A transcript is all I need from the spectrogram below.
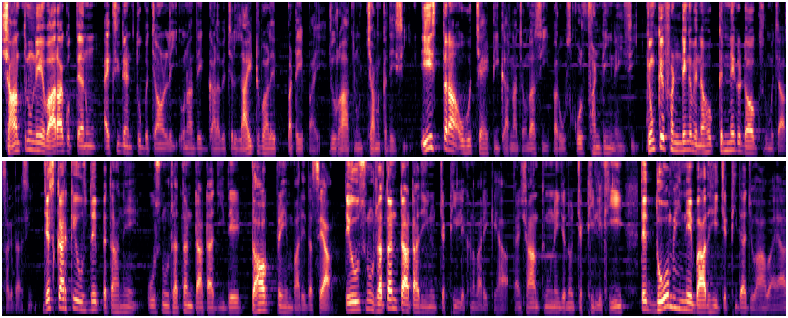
ਸ਼ਾਂਤਨੂ ਨੇ ਆਵਾਰਾ ਕੁੱਤਿਆਂ ਨੂੰ ਐਕਸੀਡੈਂਟ ਤੋਂ ਬਚਾਉਣ ਲਈ ਉਹਨਾਂ ਦੇ ਗਲ ਵਿੱਚ ਲਾਈਟ ਵਾਲੇ ਪਟੇ ਪਾਏ, ਜੋ ਰਾਤ ਨੂੰ ਚਮਕਦੇ ਸੀ। ਇਸ ਤਰ੍ਹਾਂ ਉਹ ਚੈਰਿਟੀ ਕਰਨਾ ਚਾਹੁੰਦਾ ਸੀ, ਪਰ ਉਸ ਕੋਲ ਫੰਡਿੰਗ ਨਹੀਂ ਸੀ, ਕਿਉਂਕਿ ਫੰਡਿੰਗ ਬਿਨਾਂ ਉਹ ਕਿੰਨੇ ਕੁ ਡੌਗਸ ਨੂੰ ਬਚਾ ਸਕਦਾ ਸੀ। ਜਿਸ ਕਰਕੇ ਉਸ ਦੇ ਪਿਤਾ ਨੇ ਉਸ ਨੂੰ ਰਤਨ ਟਾਟਾ ਜੀ ਦੇ ਡੌਗ ਪ੍ਰੇਮ ਬਾਰੇ ਦੱਸਿਆ ਤੇ ਉਸ ਨੂੰ ਰਤਨ ਟਾਟਾ ਜੀ ਨੂੰ ਚਿੱਠੀ ਲਿਖਣ ਬਾਰੇ ਕਿਹਾ। ਤਾਂ ਸ਼ਾਂਤਨੂ ਨੇ ਜਦੋਂ ਚਿੱਠੀ ਲਿਖੀ ਤੇ 2 ਮਹੀਨੇ ਬਾਅਦ ਹੀ ਚਿੱਠੀ ਦਾ ਜਵਾਬ ਆਇਆ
